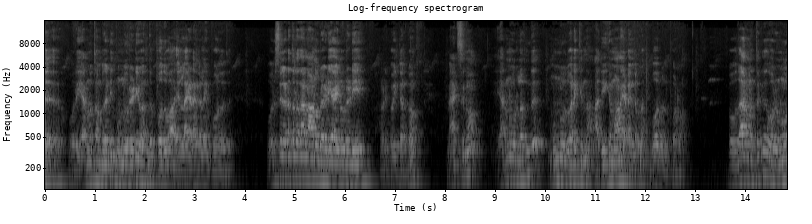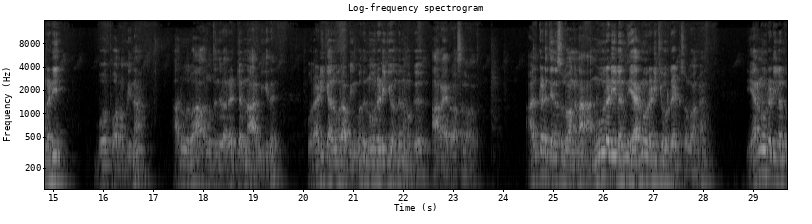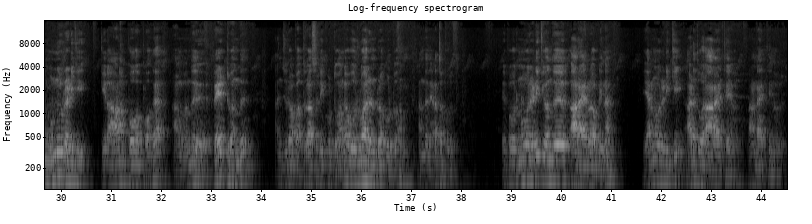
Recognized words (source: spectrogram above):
ஒரு இரநூத்தம்பது அடி முந்நூறு அடி வந்து பொதுவாக எல்லா இடங்களையும் போகுது. ஒரு சில இடத்துல தான் நானூறு அடி ஐநூறு அடி அப்படி போயிட்டு இருக்கும். மேக்ஸிமம் இரநூறுலேருந்து முந்நூறு வரைக்கும் தான் அதிகமான இடங்கள்ல போர்வெல் போடுறோம். இப்போ உதாரணத்துக்கு ஒரு நூறு அடி போர் போடுறோம் அப்படின்னா அறுபது ரூபா அறுபத்தஞ்சு ரூபா ரேட்லேருந்து ஆரம்பிக்குது. ஒரு அடிக்கு அறுபது ரூபா அப்படிங்கும்போது நூறு அடிக்கு வந்து நமக்கு ஆறாயிரம் ரூபா செலவாகுது. அதுக்கடுத்து என்ன சொல்லுவாங்கன்னா நூறு அடியிலேருந்து இரநூறு அடிக்கு ஒரு ரேட்டு சொல்லுவாங்க. இரநூறு அடியிலேருந்து முந்நூறு அடிக்கு கீழே ஆழம் போக போக அவங்க வந்து ரேட்டு வந்து அஞ்சு ரூபா பத்து ரூபா சொல்லி கூட்டுவாங்க. ஒரு ரூபா ரெண்டு ரூபா கூட்டுவாங்க. அந்த இடத்த பொறுத்து. இப்போ ஒரு நூறு அடிக்கு வந்து ஆறாயிரம் ரூபா அப்படின்னா இரநூறு அடிக்கு அடுத்து ஒரு ஆறாயிரத்தி ஐநூறு பன்னெண்டாயிரத்தி ஐநூறு.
